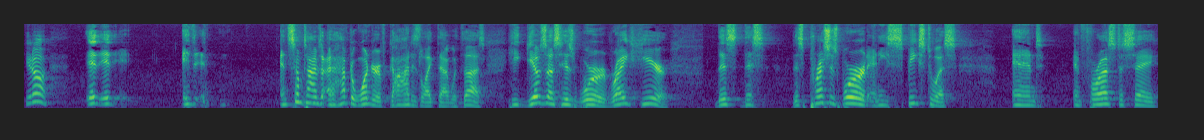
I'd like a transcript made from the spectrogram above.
You know, it, it, it, it and sometimes I have to wonder if God is like that with us. He gives us His word right here, this, this, this precious word, and He speaks to us. And and for us to say,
